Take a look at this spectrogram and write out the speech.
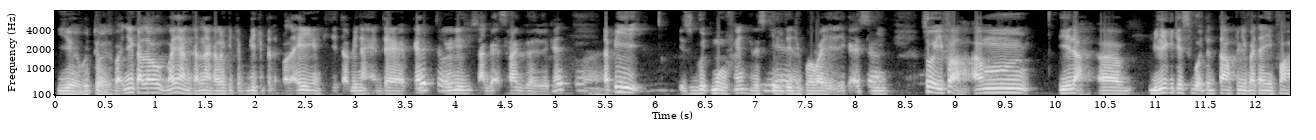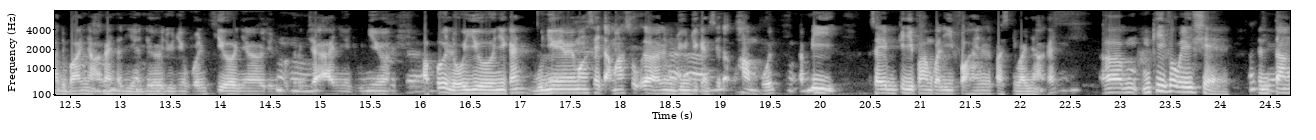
Ya betul. Sebabnya kalau bayangkanlah kalau kita pergi tempat-tempat lain kan kita tak boleh nak adapt kan. Betul. Jadi agak struggle kan. Betul. Tapi it's good move kan rezeki Yeah. kita jumpa baik je kat Betul. sini. So Ifah, um Yelah, uh, bila kita sebut tentang pelibatan Ifah ada banyak kan tadi ada dunia volunteernya, dunia Mm-mm. pekerjaannya, dunia Betul. apa lawyernya kan. Dunia yang memang saya tak masuk lah dalam dunia Ha-ha. kan, saya tak faham pun. Mm-mm. Tapi saya mungkin difahamkan Ifah yang lepas ni banyak kan. Um, mungkin Ifah boleh share Okay. tentang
